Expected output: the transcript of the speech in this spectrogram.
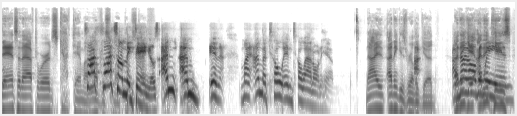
Dancing afterwards. God damn, I love thoughts, this thoughts one. on McDaniel's. I'm I'm in my I'm a toe in toe out on him. No, I, I think he's really good. I I'm think not he- I think he's in.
